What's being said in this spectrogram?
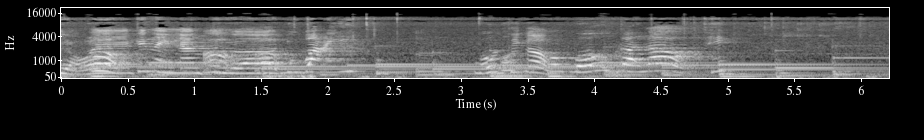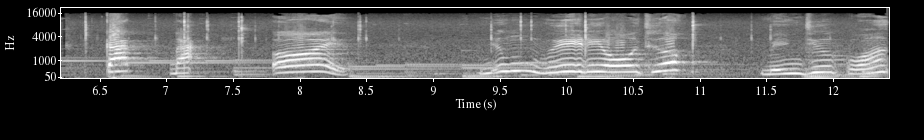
kiểu này cái này làm từ ờ, Dubai. Ừ. bố thích không? bố không cần đâu. Thích. Các bạn ơi những video trước mình chưa có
